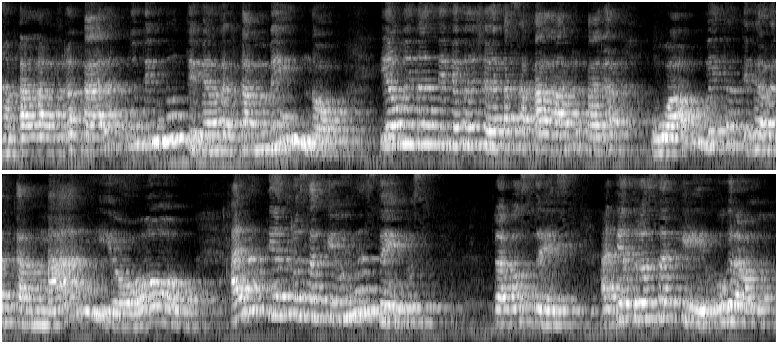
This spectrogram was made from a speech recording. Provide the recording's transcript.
A palavra para o diminutivo, ela vai ficar menor. E aumentativo é quando a gente vai passar a palavra para o aumentativo, ela vai ficar maior. Aí a tia trouxe aqui uns exemplos para vocês. A tia trouxe aqui o grau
